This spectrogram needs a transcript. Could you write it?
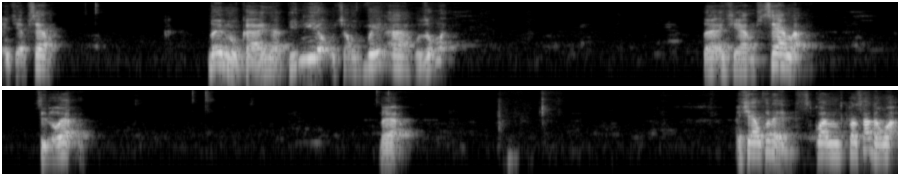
anh chị em xem đây là một cái là tín hiệu trong VSA của Dũng ạ. Đây, anh chị em xem ạ. Xin lỗi ạ đây ạ. Anh chị em có thể quan quan sát được không ạ?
